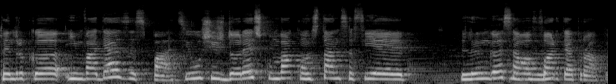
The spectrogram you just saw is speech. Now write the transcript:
Pentru că invadează spațiul și își doresc cumva constant să fie lângă sau foarte aproape.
